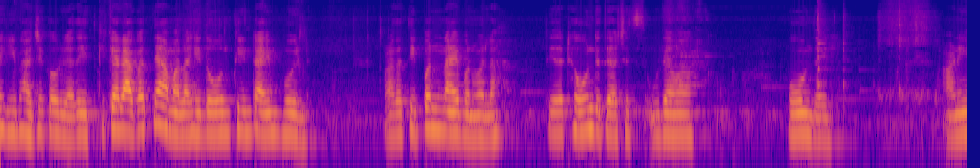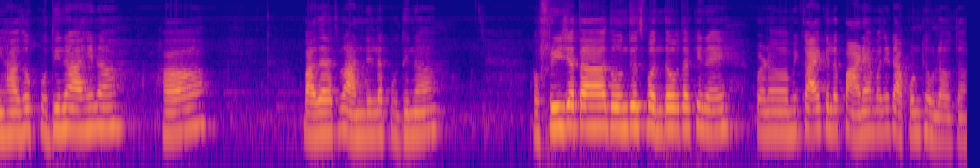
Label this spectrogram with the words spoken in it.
ही भाजी करूया. आता इतकी काय लागत नाही आम्हाला ही दोन तीन टाईम होईल. पण आता ती पण नाही बनवायला. ती आता ठेवून देते अशीच उद्या होऊन जाईल. आणि हा जो पुदिना आहे ना हा बाजारातून आणलेला पुदिना फ्रीज आता दोन दिवस बंद होता की नाही पण मी काय केलं पाण्यामध्ये टाकून ठेवला होता.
